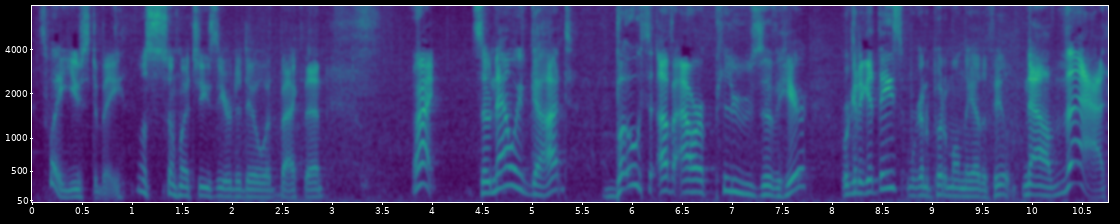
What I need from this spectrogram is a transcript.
That's what it used to be. It was so much easier to deal with back then. All right. So now we've got both of our plows over here. We're going to get these. We're going to put them on the other field. Now that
